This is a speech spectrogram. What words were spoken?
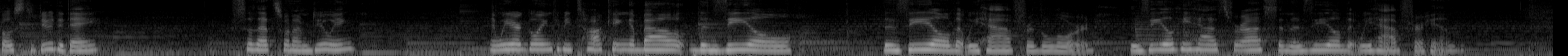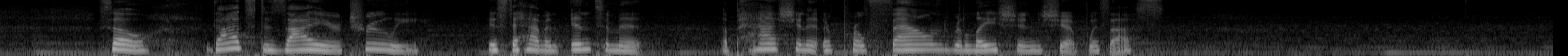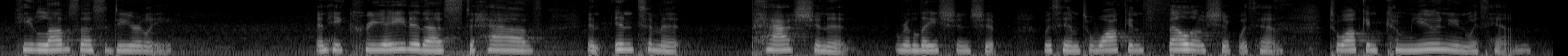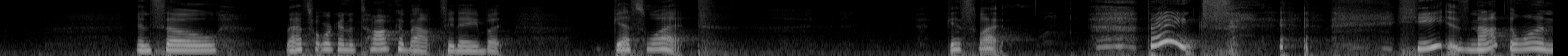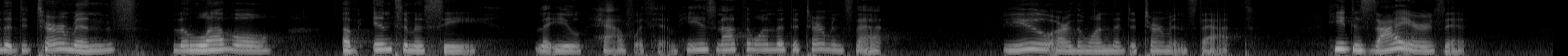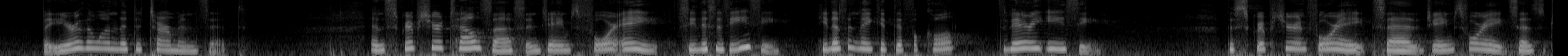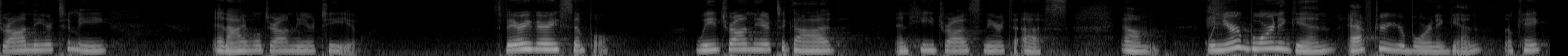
supposed to do today. So that's what I'm doing. And we are going to be talking about the zeal, the zeal that we have for the Lord, the zeal He has for us, and the zeal that we have for Him. So, God's desire truly is to have an intimate, a passionate, a profound relationship with us. He loves us dearly. And He created us to have an intimate, passionate relationship with Him, to walk in fellowship with Him, to walk in communion with Him. And so that's what we're going to talk about today. But guess what? Guess what? Thanks. he is not the one that determines the level of intimacy that you have with Him. He is not the one that determines that. You are the one that determines that. He desires it, but you're the one that determines it. And Scripture tells us in James 4 8, see, this is easy. He doesn't make it difficult, it's very easy. The scripture in 4 8 says, James 4 8 says, Draw near to me, and I will draw near to you. It's very, very simple. We draw near to God, and He draws near to us. Um, when you're born again, after you're born again, okay,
